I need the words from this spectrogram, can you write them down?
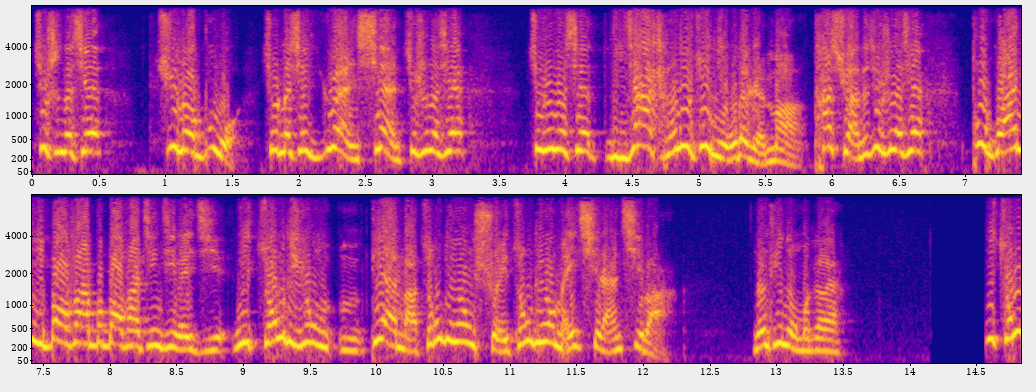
就是那些俱乐部，就是那些院线，就是那些就是那些李嘉诚就最牛的人嘛。他选的就是那些不管你爆发不爆发经济危机，你总得用嗯电吧，总得用水，总得用煤气燃气吧。能听懂吗，各位？你总得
